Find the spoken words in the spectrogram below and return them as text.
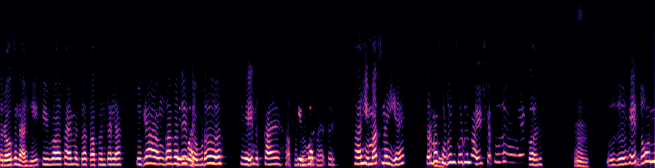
रग नाही किंवा काय म्हणतात आपण त्याला तुझ्या अंगामध्ये हिंमत. तेवढं हे न- काय आपण म्हणतो हिंमत काय ते? हा हिंमत नाहीये. तर मग हम्म, कुठून कुठून आयुष्यात तू हे कर. तुझं- हे दोन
